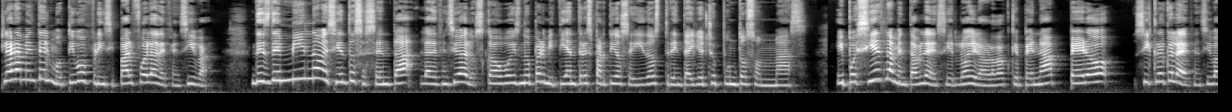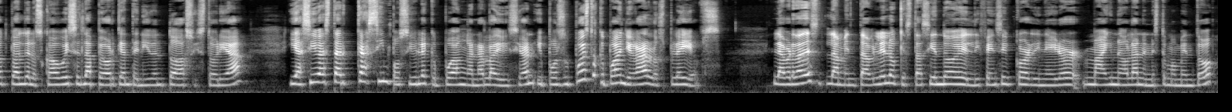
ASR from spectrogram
Claramente el motivo principal fue la defensiva. Desde 1960, la defensiva de los Cowboys no permitía en tres partidos seguidos 38 puntos o más. Y pues sí es lamentable decirlo, y la verdad qué pena, pero sí creo que la defensiva actual de los Cowboys es la peor que han tenido en toda su historia, y así va a estar casi imposible que puedan ganar la división, y por supuesto que puedan llegar a los playoffs. La verdad es lamentable lo que está haciendo el defensive coordinator Mike Nolan en este momento.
